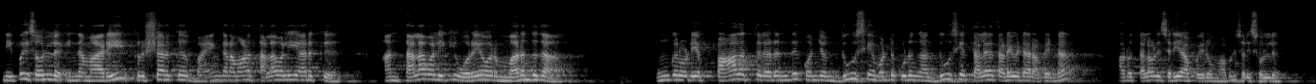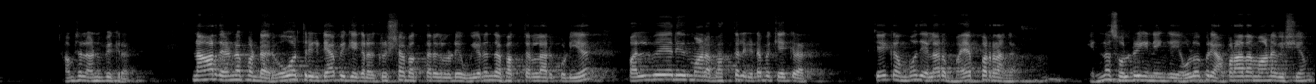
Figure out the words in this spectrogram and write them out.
நீ போய் சொல்லு. இந்த மாதிரி கிருஷ்ணருக்கு பயங்கரமான தலைவலியா இருக்கு. அந்த தலைவலிக்கு ஒரே ஒரு மருந்து தான் உங்களுடைய பாதத்திலிருந்து கொஞ்சம் தூசியை மட்டும் கொடுங்க. அந்த தூசியை தலையில தடவிட்டார் அப்படின்னா அவர் தலைவலி சரியா போயிடும் அப்படின்னு சொல்லி சொல்லு. அப்படின்னு சொல்லி அனுப்பிக்கிறார். நாரதர் என்ன பண்றாரு? ஒவ்வொருத்தருக்கிட்டயா போய் கேட்கிறார் கிருஷ்ண பக்தர்களுடைய உயர்ந்த பக்தர்களா இருக்கக்கூடிய பல்வேறு விதமான பக்தர்கிட்ட போய் கேட்கிறார் கேட்கும் போது எல்லாரும் பயப்படுறாங்க. என்ன சொல்றீங்க நீங்க? எவ்வளவு பெரிய அபராதமான விஷயம்.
